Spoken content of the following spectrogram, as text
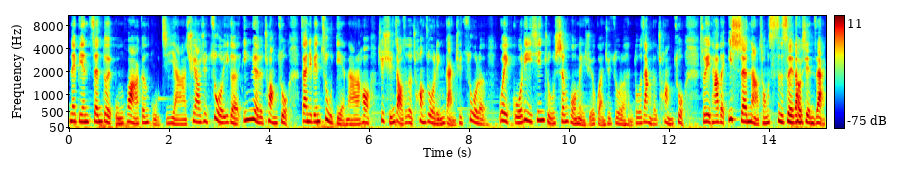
那边，针对文化跟古迹啊，需要去做一个音乐的创作，在那边驻点啊，然后去寻找这个创作灵感，去做了为国立新竹生活美学馆去做了很多这样的创作。所以他的一生啊，从四岁到现在，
